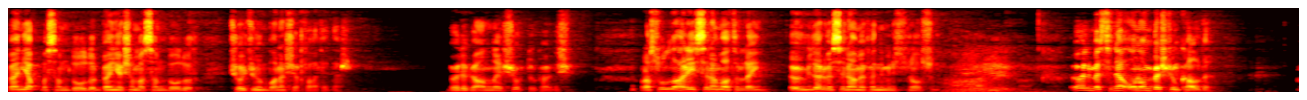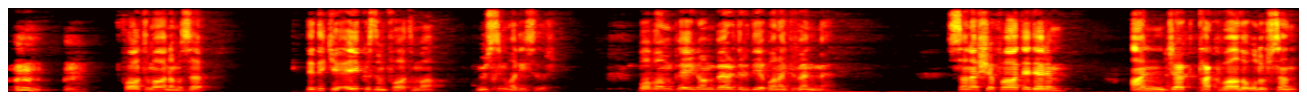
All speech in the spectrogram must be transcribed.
Ben yapmasam da olur, ben yaşamasam da olur. Çocuğum bana şefaat eder. Böyle bir anlayış yoktur kardeşim. Resulullah Aleyhisselam'ı hatırlayın. Övgüler ve selam Efendimin üstüne olsun. Ölmesine 10-15 gün kaldı. Fatıma anamıza dedi ki ey kızım Fatıma, Müslim hadisidir. Babam peygamberdir diye bana güvenme. Sana şefaat ederim ancak takvalı olursan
